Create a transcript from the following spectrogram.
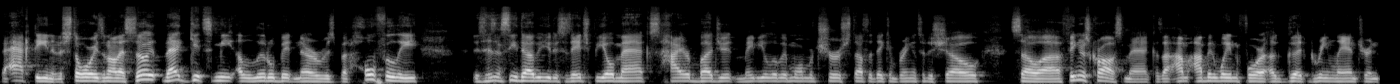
the acting and the stories and all that. So that gets me a little bit nervous. But hopefully, this isn't CW. This is HBO Max, higher budget, maybe a little bit more mature stuff that they can bring into the show. So uh, fingers crossed, man, because I've been waiting for a good Green Lantern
